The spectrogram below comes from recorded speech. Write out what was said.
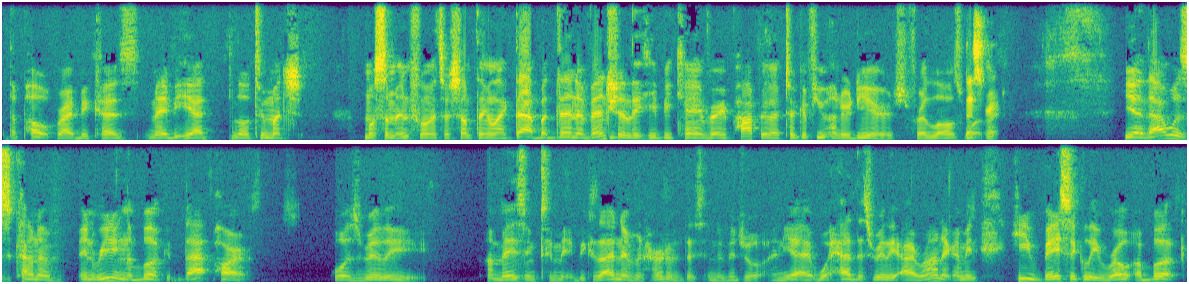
the Pope, right? Because maybe he had a little too much Muslim influence or something like that. But then eventually, he became very popular. It took a few hundred years for Lull's work. that's right. Yeah, that was kind of in reading the book. That part was really amazing to me because I'd never even heard of this individual, and yeah, it had this really ironic. I mean, he basically wrote a book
